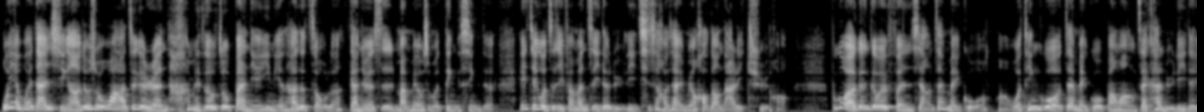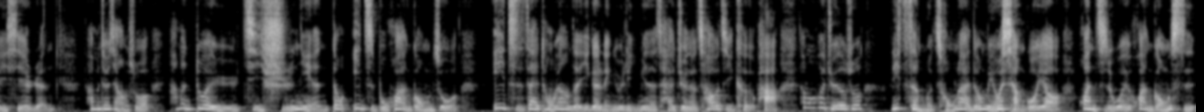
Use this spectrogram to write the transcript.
我也会担心啊，就说哇，这个人 他每次都做半年、一年，他就走了，感觉是蛮没有什么定性的。诶，结果自己翻翻自己的履历，其实好像也没有好到哪里去，哈、不过我要跟各位分享，在美国啊，我听过在美国帮忙在看履历的一些人。他们就讲说，他们对于几十年都一直不换工作，一直在同样的一个领域里面的，才觉得超级可怕。他们会觉得说，你怎么从来都没有想过要换职位、换公司，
